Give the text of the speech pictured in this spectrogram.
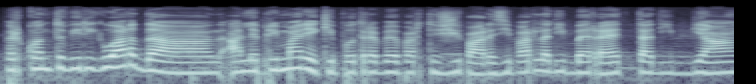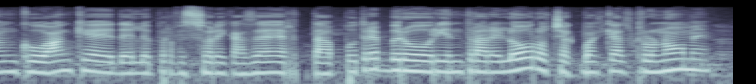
Per quanto vi riguarda alle primarie chi potrebbe partecipare? Si parla di Berretta, di Bianco, anche del professore Caserta, potrebbero rientrare loro? C'è qualche altro nome?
